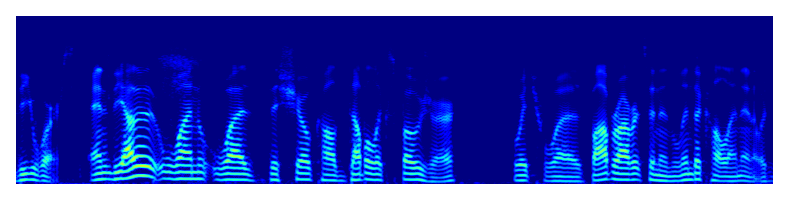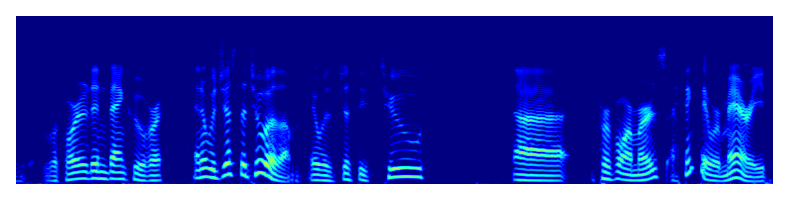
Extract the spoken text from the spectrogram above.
the worst and the other one was this show called double exposure which was bob robertson and linda cullen and it was recorded in vancouver and it was just the two of them it was just these two uh, performers i think they were married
